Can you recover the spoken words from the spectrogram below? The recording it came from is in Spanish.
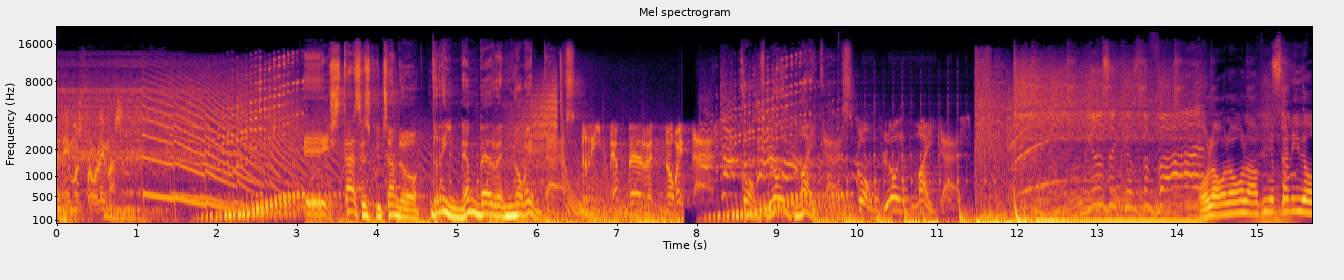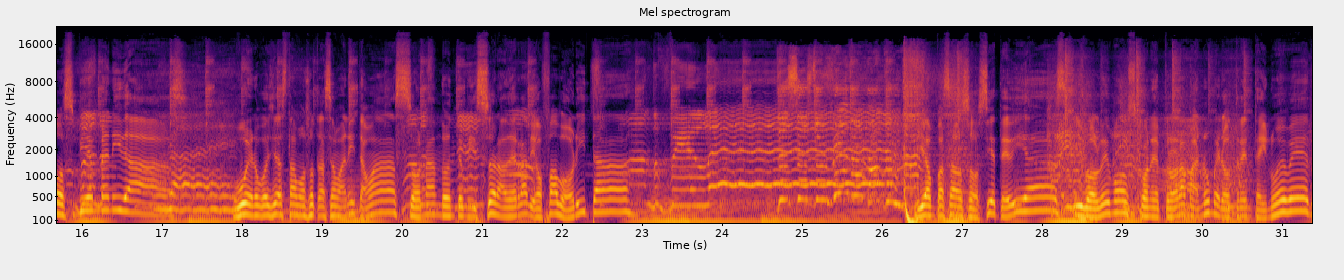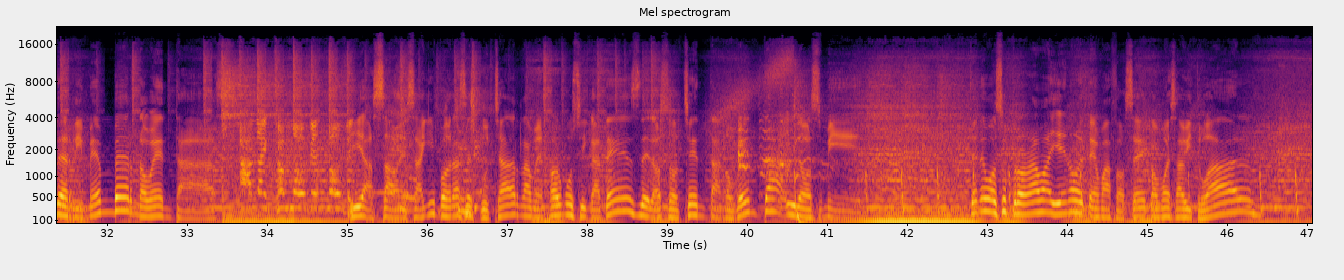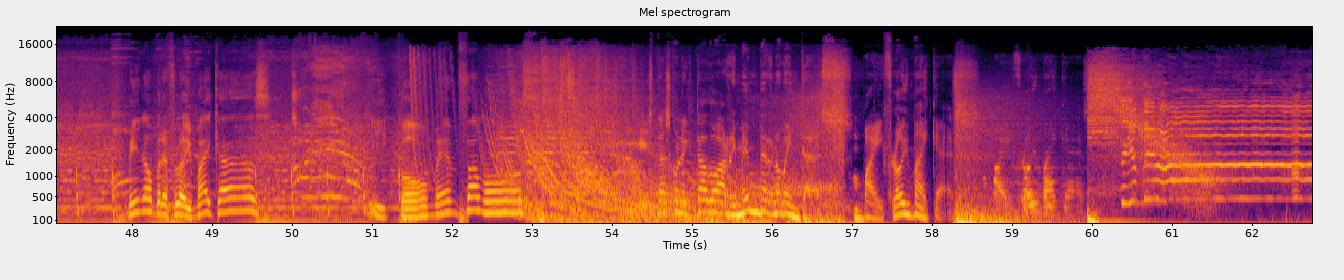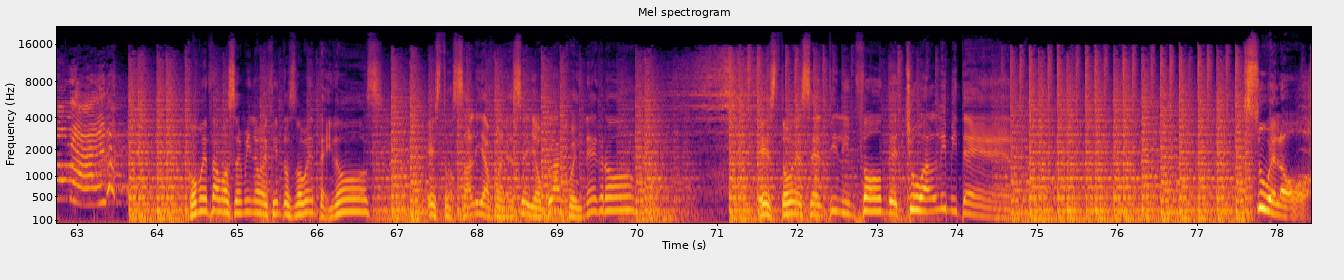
Tenemos problemas. Estás escuchando Remember 90s Remember 90. con Floyd Micas. Con Floyd Micas. Hola, hola, hola, bienvenidos, bienvenidas. Bueno, pues ya estamos otra semanita más sonando en tu emisora de radio favorita. Y han pasado esos siete días y volvemos con el programa número 39 de Remember 90s. Y ya sabes, aquí podrás escuchar la mejor música dance de los 80, 90 y 2000. Tenemos un programa lleno de temazos, ¿eh? como es habitual. Mi nombre es Floyd Micas. Y comenzamos. Estás conectado a Remember 90s by Floyd Micas. By Floyd Micas. Comenzamos en 1992. Esto salía por el sello blanco y negro. Esto es el Tilling Zone de Chua Limited. ¡Súbelo!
